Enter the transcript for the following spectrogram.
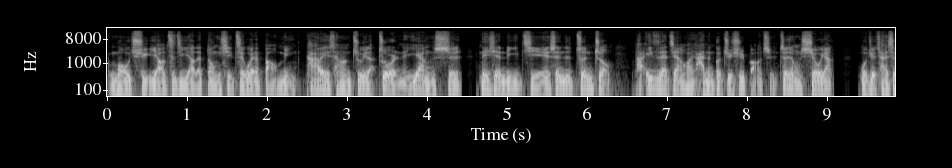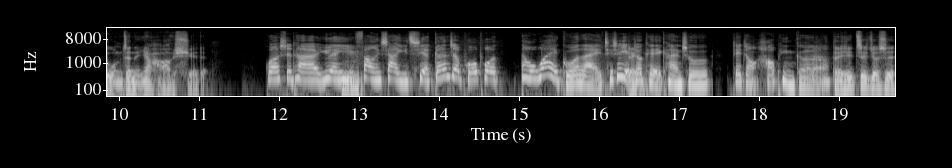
谋取要自己要的东西，只为了保命。他会常常注意到做人的样式、那些礼节，甚至尊重。他一直在这样环境还能够继续保持这种修养，我觉得才是我们真的要好好学的。光是他愿意放下一切，跟着婆婆到外国来，其实也就可以看出这种好品格了。对，其实这就是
